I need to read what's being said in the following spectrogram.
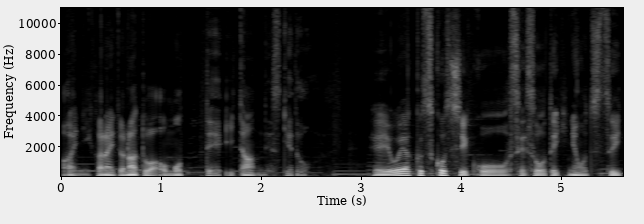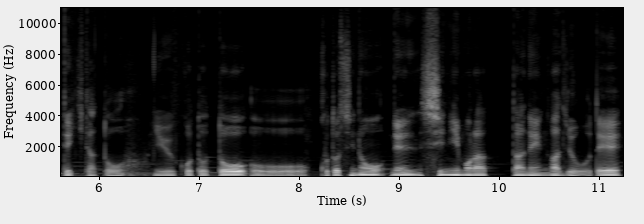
会いに行かないとなとは思っていたんですけど、えーようやく少しこう世相的に落ち着いてきたということと、今年の年始にもらった年賀状で、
